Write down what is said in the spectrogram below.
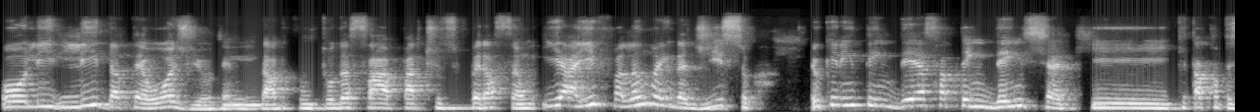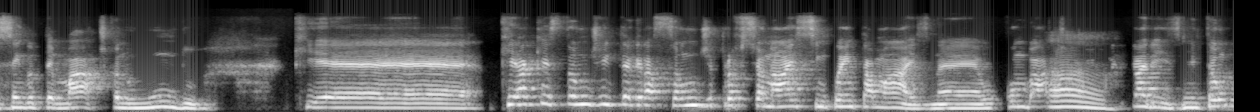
ou li, lida até hoje, eu tenho lidado com toda essa parte de superação. E aí, falando ainda disso, eu queria entender essa tendência que está acontecendo temática no mundo que é que é a questão de integração de profissionais 50 a mais, né? O combate ah. ao carisma. Então,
